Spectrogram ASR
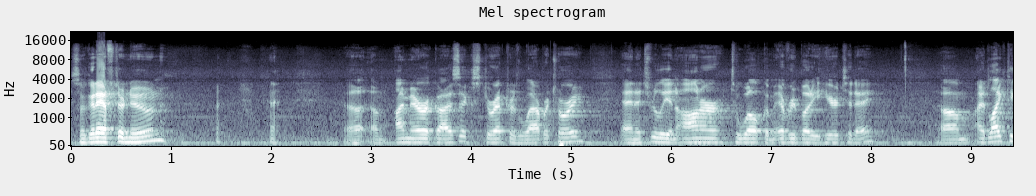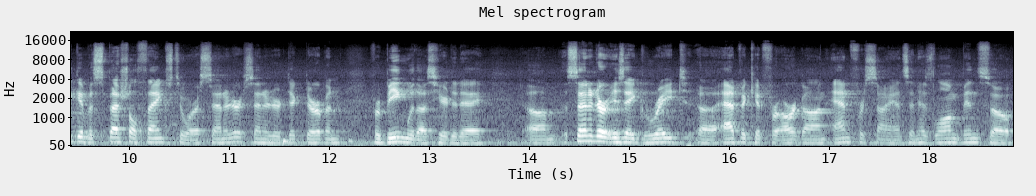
So good afternoon. uh, I'm Eric Isaacs, director of the laboratory, and it's really an honor to welcome everybody here today. Um, I'd like to give a special thanks to our senator, Senator Dick Durbin, for being with us here today. Um, the senator is a great uh, advocate for Argonne and for science and has long been so.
